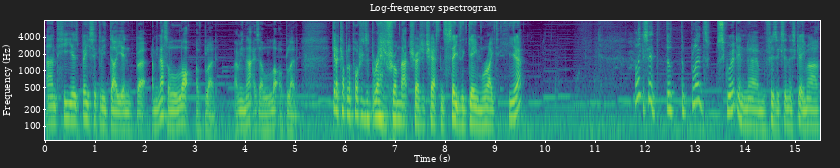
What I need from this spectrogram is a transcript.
and he is basically dying, but I mean, that's a lot of blood. I mean, that is a lot of blood. Get a couple of portions of bread from that treasure chest and save the game right here. Like I said, the, the blood squirting um, physics in this game are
